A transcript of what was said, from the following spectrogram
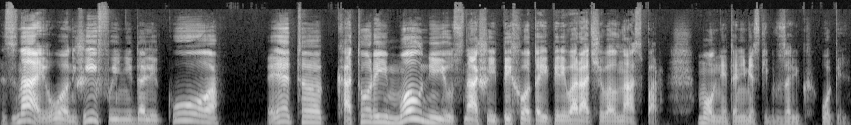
Знаю, он жив и недалеко. Это который молнию с нашей пехотой переворачивал на спор. Молния — это немецкий грузовик «Опель».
